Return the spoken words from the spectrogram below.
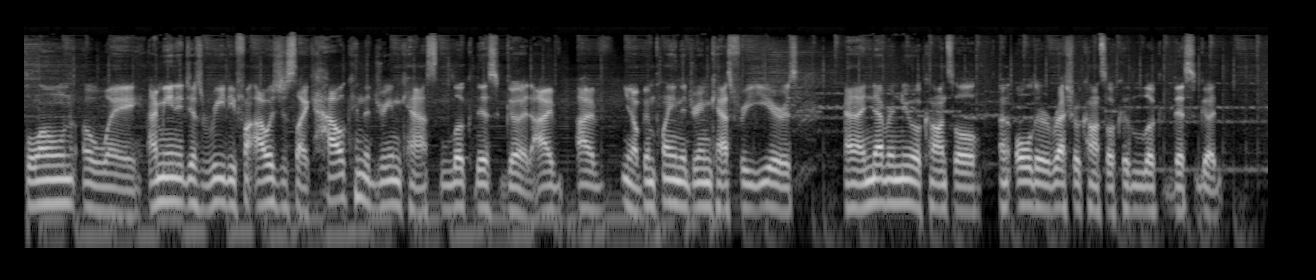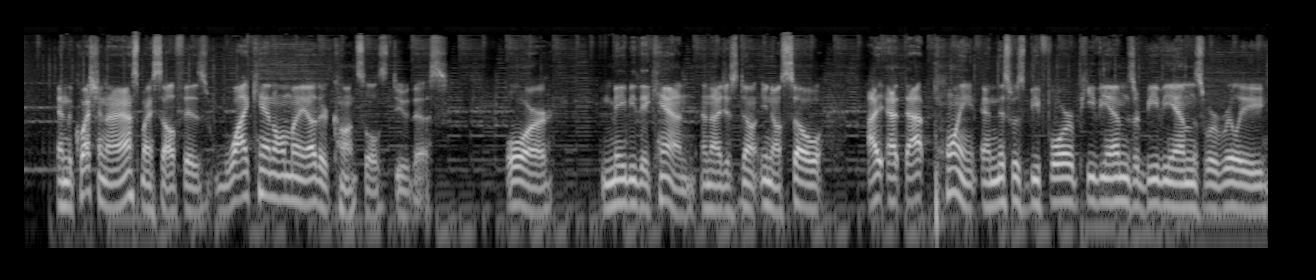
blown away. I mean, it just redefined. I was just like, how can the Dreamcast look this good? I've I've you know been playing the Dreamcast for years, and I never knew a console, an older retro console, could look this good. And the question I ask myself is, why can't all my other consoles do this? Or maybe they can, and I just don't. You know, so I at that point, and this was before PVMs or BVMs were really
